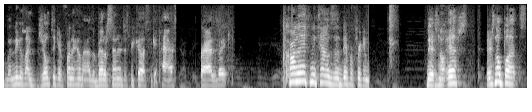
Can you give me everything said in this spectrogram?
but niggas like Joe in front of him as a better center just because he could pass for Asbeck. Karl-Anthony Towns is a different freaking. There's no ifs. There's no buts.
